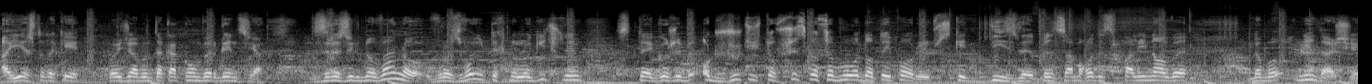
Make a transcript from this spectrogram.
a jest to takie, powiedziałbym, taka konwergencja. Zrezygnowano w rozwoju technologicznym z tego, żeby odrzucić to wszystko, co było do tej pory. Wszystkie diesle, samochody spalinowe, no bo nie da się.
